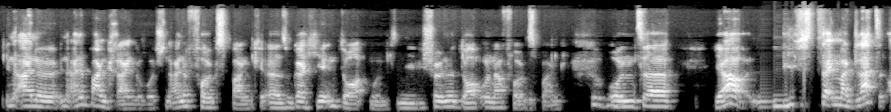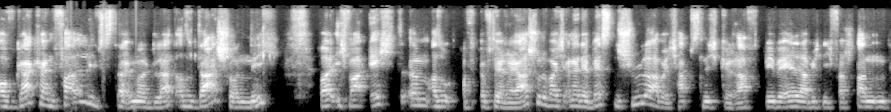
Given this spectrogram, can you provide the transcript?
in, eine, in eine Bank reingerutscht, in eine Volksbank, äh, sogar hier in Dortmund, die, die schöne Dortmunder Volksbank. Mhm. Und äh, ja, lief es da immer glatt? Auf gar keinen Fall lief es da immer glatt. Also da schon nicht, weil ich war echt, ähm, also auf, auf, der Realschule war ich einer der besten Schüler, aber ich habe es nicht gerafft. BWL habe ich nicht verstanden,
